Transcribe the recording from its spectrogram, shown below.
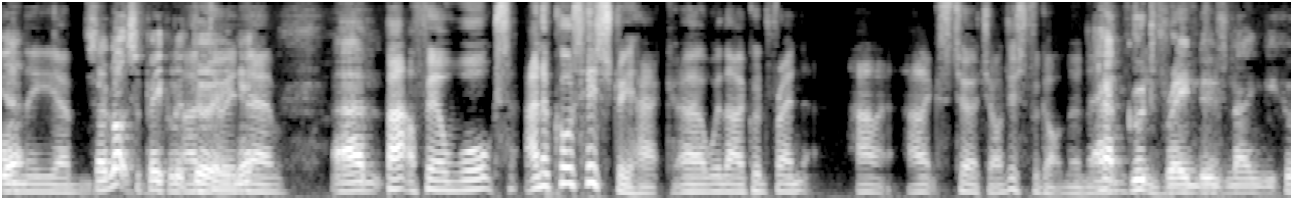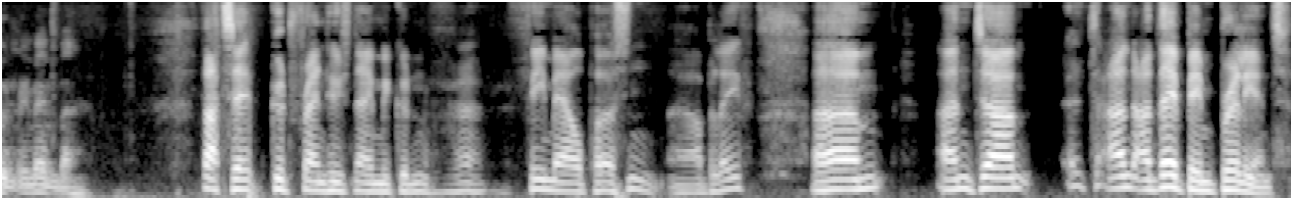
yeah. The, um, so lots of people are doing, doing it. Um, battlefield walks, and of course History Hack uh, with our good friend Alex Churchill. I've just forgotten the name. Our good friend whose name you couldn't remember. That's it. Good friend whose name we couldn't. Uh, female person, uh, I believe, um, and, um, and and they've been brilliant.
